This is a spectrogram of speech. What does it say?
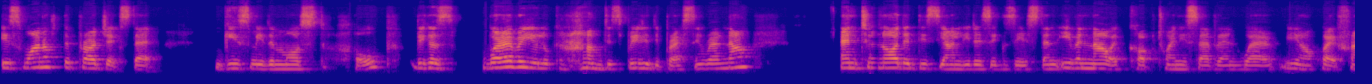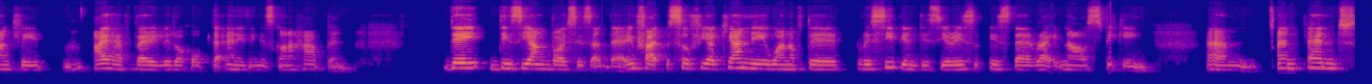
it's one of the projects that gives me the most hope because wherever you look around, it's pretty depressing right now. And to know that these young leaders exist, and even now at COP27, where, you know, quite frankly, I have very little hope that anything is going to happen. They, these young voices are there. In fact, Sophia Kianni, one of the recipients this year, is, is there right now speaking. Um, and, and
